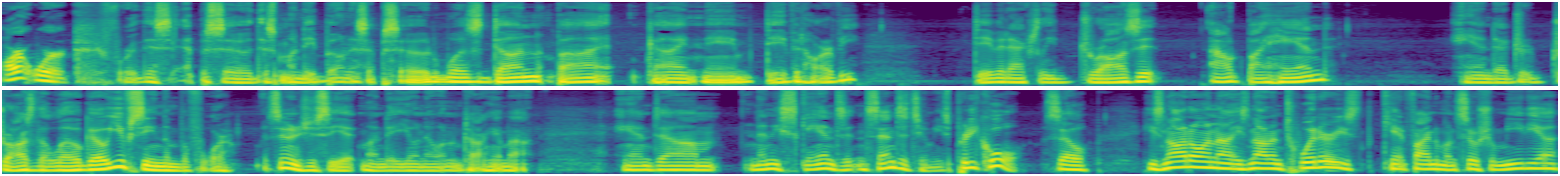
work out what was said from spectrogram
artwork for this episode, this Monday bonus episode, was done by a guy named David Harvey. David actually draws it out by hand and uh, dr- draws the logo. You've seen them before. As soon as you see it Monday, you'll know what I'm talking about. And, um, and then he scans it and sends it to me. He's pretty cool. So he's not on uh, he's not on Twitter. He's can't find him on social media,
